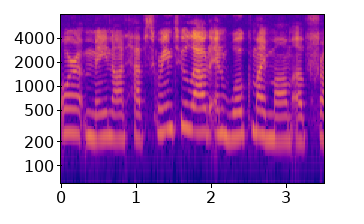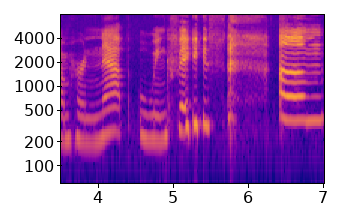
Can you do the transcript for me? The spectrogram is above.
or may not have screamed too loud and woke my mom up from her nap, wink face. um,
